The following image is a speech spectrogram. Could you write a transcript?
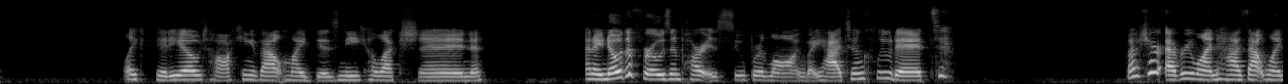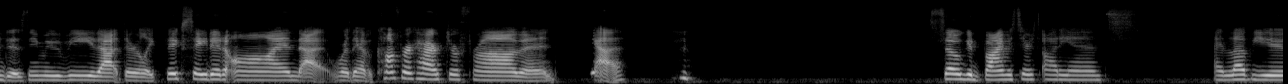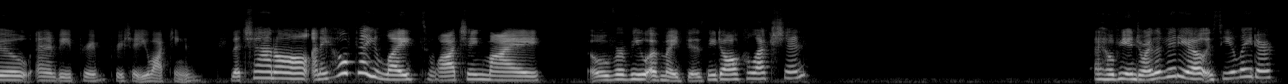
like video talking about my Disney collection. And I know the Frozen part is super long, but I had to include it. But I'm sure everyone has that one Disney movie that they're like fixated on, that where they have a comfort character from, and yeah. So goodbye, mysterious audience. I love you, and we pre- appreciate you watching the channel, and I hope that you liked watching my overview of my Disney doll collection. I hope you enjoy the video and see you later.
